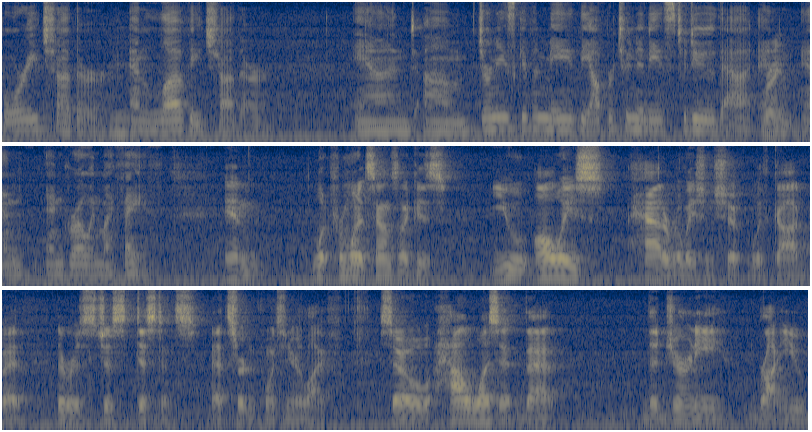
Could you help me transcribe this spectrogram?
for each other mm-hmm. and love each other. And um, Journey's given me the opportunities to do that and, right. and, and grow in my faith. And what, from what it sounds like is you always had a relationship with God, but there was just distance at certain points in your life. So, how was it that the journey brought you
